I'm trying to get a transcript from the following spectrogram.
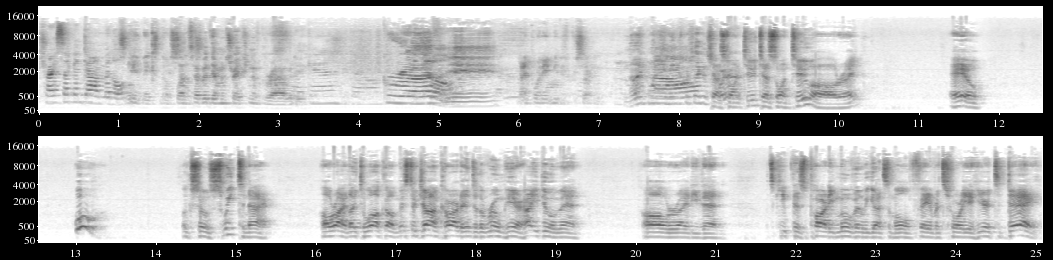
Try second down middle. This game makes no sense. Let's have a demonstration of gravity. Second down. Gravity. 9.8 meters per second. 9.8 meters per second Test square. one, two, test one, two. All right. Ayo. Woo! Looks so sweet tonight. All right, I'd like to welcome Mr. John Carter into the room here. How you doing, man? All righty then. Let's keep this party moving. We got some old favorites for you here today.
